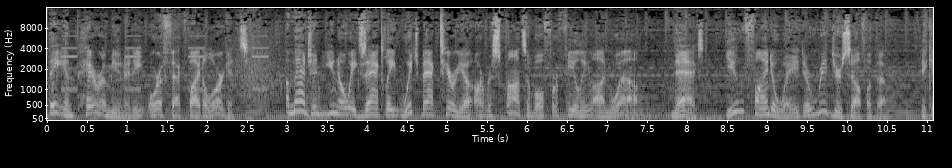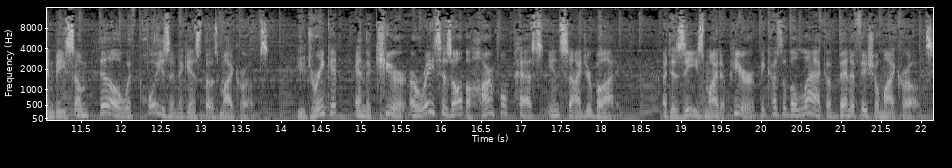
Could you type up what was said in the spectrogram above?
They impair immunity or affect vital organs. Imagine you know exactly which bacteria are responsible for feeling unwell. Next, you find a way to rid yourself of them. It can be some pill with poison against those microbes. You drink it, and the cure erases all the harmful pests inside your body. A disease might appear because of the lack of beneficial microbes.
